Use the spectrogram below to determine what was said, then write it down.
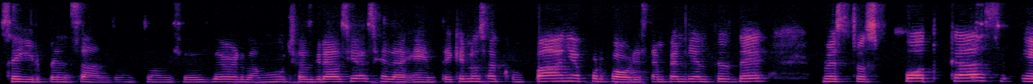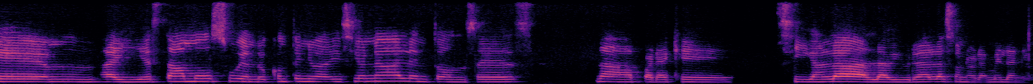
seguir pensando. Entonces, de verdad, muchas gracias y a la gente que nos acompaña, por favor, estén pendientes de nuestros podcasts. Em, ahí estamos subiendo contenido adicional, entonces, nada, para que sigan la, la vibra de la Sonora Melanina.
